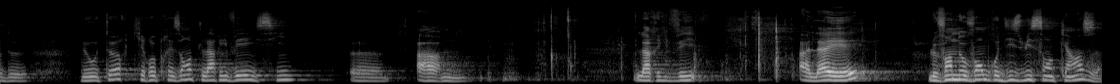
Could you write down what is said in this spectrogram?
de, hauteur qui représente l'arrivée ici à, l'arrivée à La Haye, le 20 novembre 1815,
